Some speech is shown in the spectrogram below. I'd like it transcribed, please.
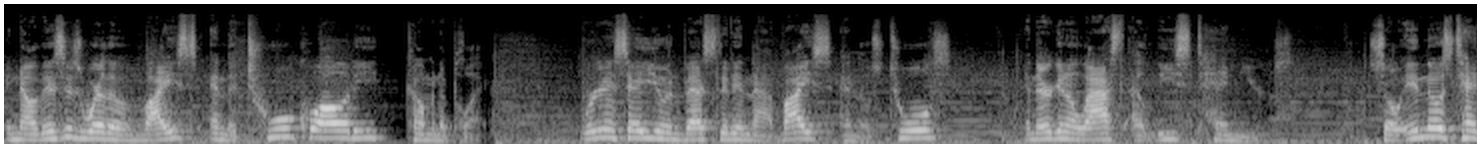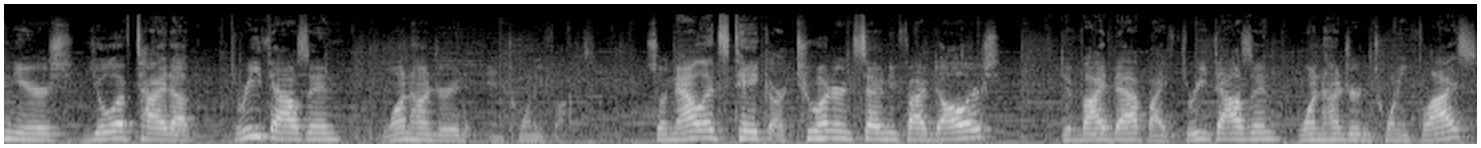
And now this is where the vise and the tool quality come into play. We're gonna say you invested in that vise and those tools, and they're gonna last at least 10 years. So in those 10 years, you'll have tied up 3,120 flies. So now let's take our $275, divide that by 3,120 flies.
